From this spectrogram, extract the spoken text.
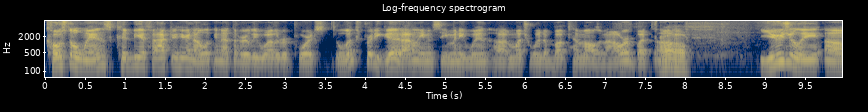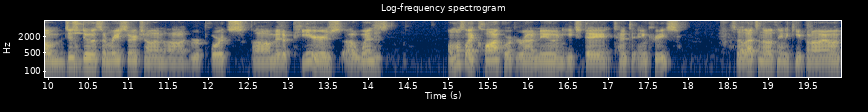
coastal winds could be a factor here. Now, looking at the early weather reports, it looks pretty good. I don't even see many wind, uh, much wind above 10 miles an hour. But um, usually, um, just doing some research on uh, reports, um, it appears uh, winds almost like clockwork around noon each day tend to increase. So that's another thing to keep an eye on.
